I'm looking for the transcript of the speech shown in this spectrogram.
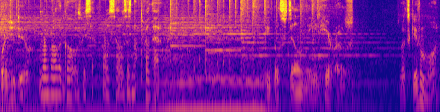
What did you do? Remember all the goals we set for ourselves. Let's not throw that away. People still need heroes. Let's give them one.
